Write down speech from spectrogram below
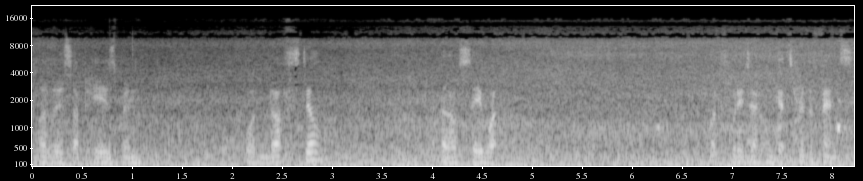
A lot of, this up here has been cordoned off still, but I'll see what what footage I can get through the fence.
